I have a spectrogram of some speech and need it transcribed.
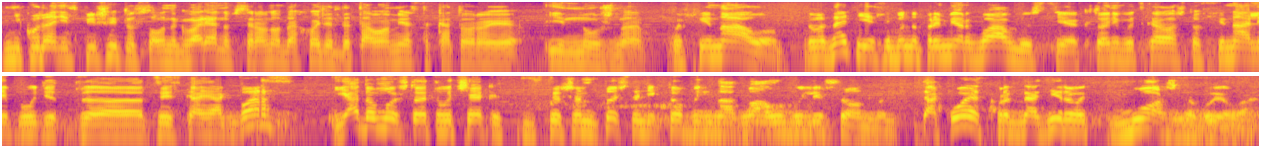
никуда не спешит, условно говоря, но все равно доходит до того места, которое и нужно. По финалу. Ну, вы знаете, если бы, например, в августе кто-нибудь сказал, что в финале будет э, ЦСКА и Акбарс, я думаю, что этого человека совершенно точно никто бы не назвал бы лишенным. Такое спрогнозировать можно было,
